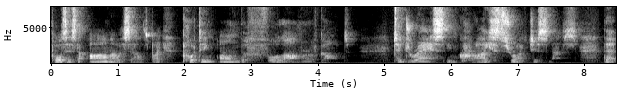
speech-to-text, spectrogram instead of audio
Paul says to arm ourselves by putting on the full armour of God, to dress in Christ's righteousness, the,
